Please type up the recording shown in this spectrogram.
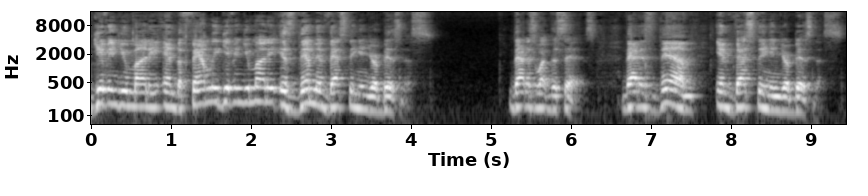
giving you money and the family giving you money is them investing in your business. That is what this is. That is them investing in your business.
